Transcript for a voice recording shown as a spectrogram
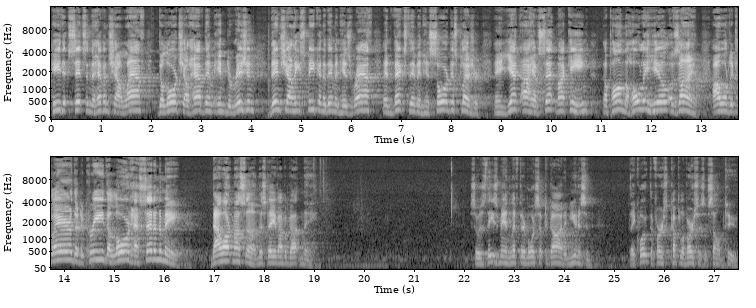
He that sits in the heavens shall laugh. The Lord shall have them in derision. Then shall he speak unto them in his wrath, and vex them in his sore displeasure. And yet I have set my king upon the holy hill of Zion. I will declare the decree the Lord hath said unto me, Thou art my son, this day have I begotten thee. So as these men lift their voice up to God in unison, they quote the first couple of verses of Psalm 2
